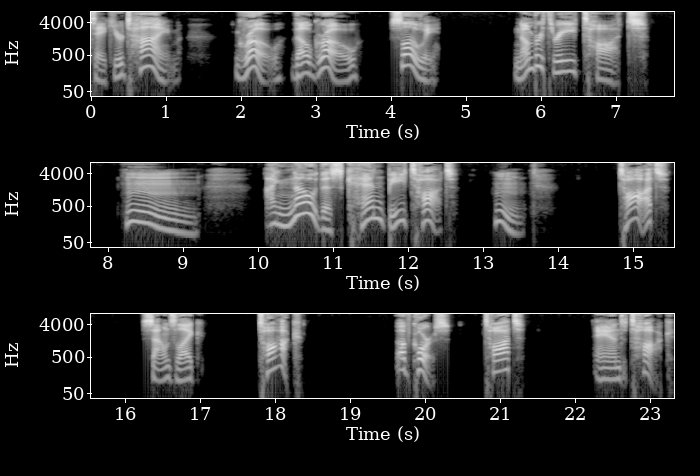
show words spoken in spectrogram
Take your time. Grow, though grow slowly. Number three, taught. Hmm. I know this can be taught. Hmm. Taught sounds like talk. Of course, taught and talk.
